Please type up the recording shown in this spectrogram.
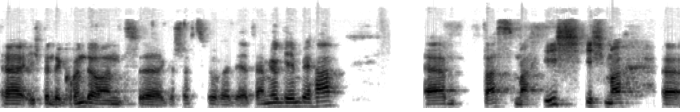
Äh, ich bin der Gründer und äh, Geschäftsführer der Thermio GmbH. Ähm, was mache ich? Ich mache äh,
